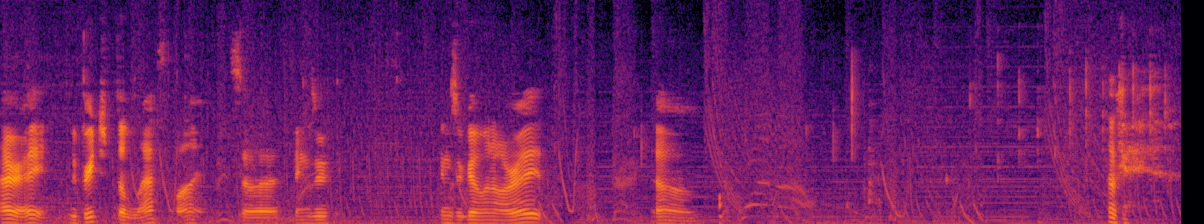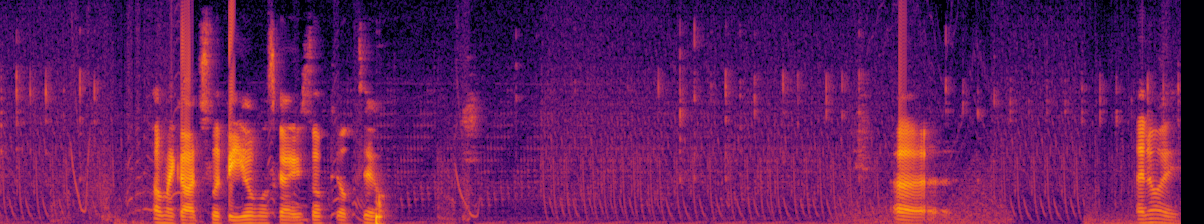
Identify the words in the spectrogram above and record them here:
Alright, we've reached the last line, so uh, things are things are going alright. Um, okay. Oh my god, Slippy, you almost got yourself killed too. Uh, I know I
